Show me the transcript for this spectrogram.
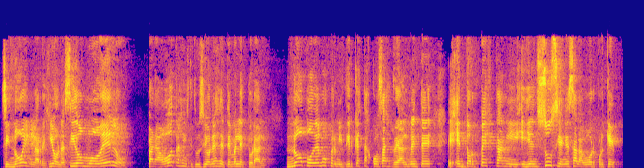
sino en la región. Ha sido modelo para otras instituciones de tema electoral. No podemos permitir que estas cosas realmente eh, entorpezcan y, y ensucien esa labor, porque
